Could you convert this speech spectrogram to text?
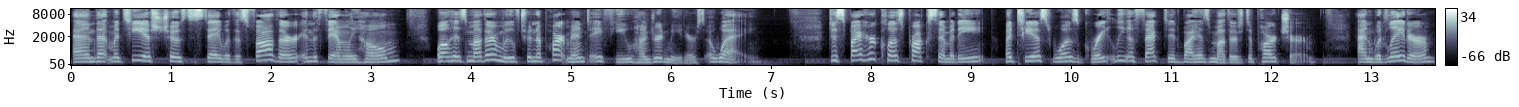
and that Matthias chose to stay with his father in the family home while his mother moved to an apartment a few hundred meters away. Despite her close proximity, Matthias was greatly affected by his mother's departure and would later,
